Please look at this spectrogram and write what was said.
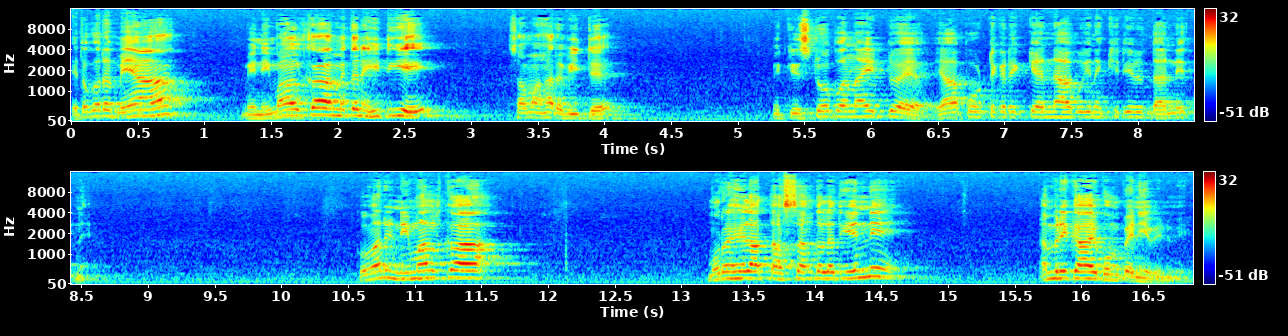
එතකොට මෙයා මේ නිමල්කා මෙතන හිටියේ සමහර විට මේ ක්‍රිස්ටෝපර් නයිට් එයාපෝට් එකට යන්න ආපු කෙනෙක් හිටියට දන්නෙත් නැහැ. කොහමද නිමල්කා මොරහෙලත් අස්සම් කරලා තියෙන්නේ ඇමරිකාවේ කොම්පැනි වෙනුවෙන්.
